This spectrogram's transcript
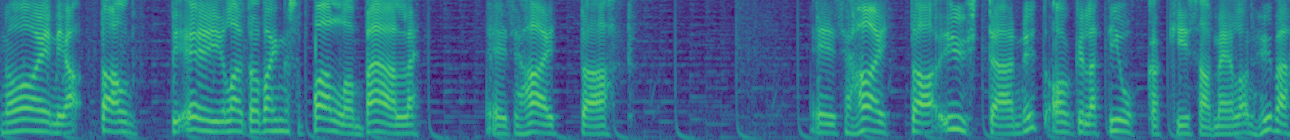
Noin, ja tauntti, ei, laitoin vahingossa pallon päälle. Ei se haittaa. Ei se haittaa yhtään. Nyt on kyllä tiukka kisa. Meillä on hyvä,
